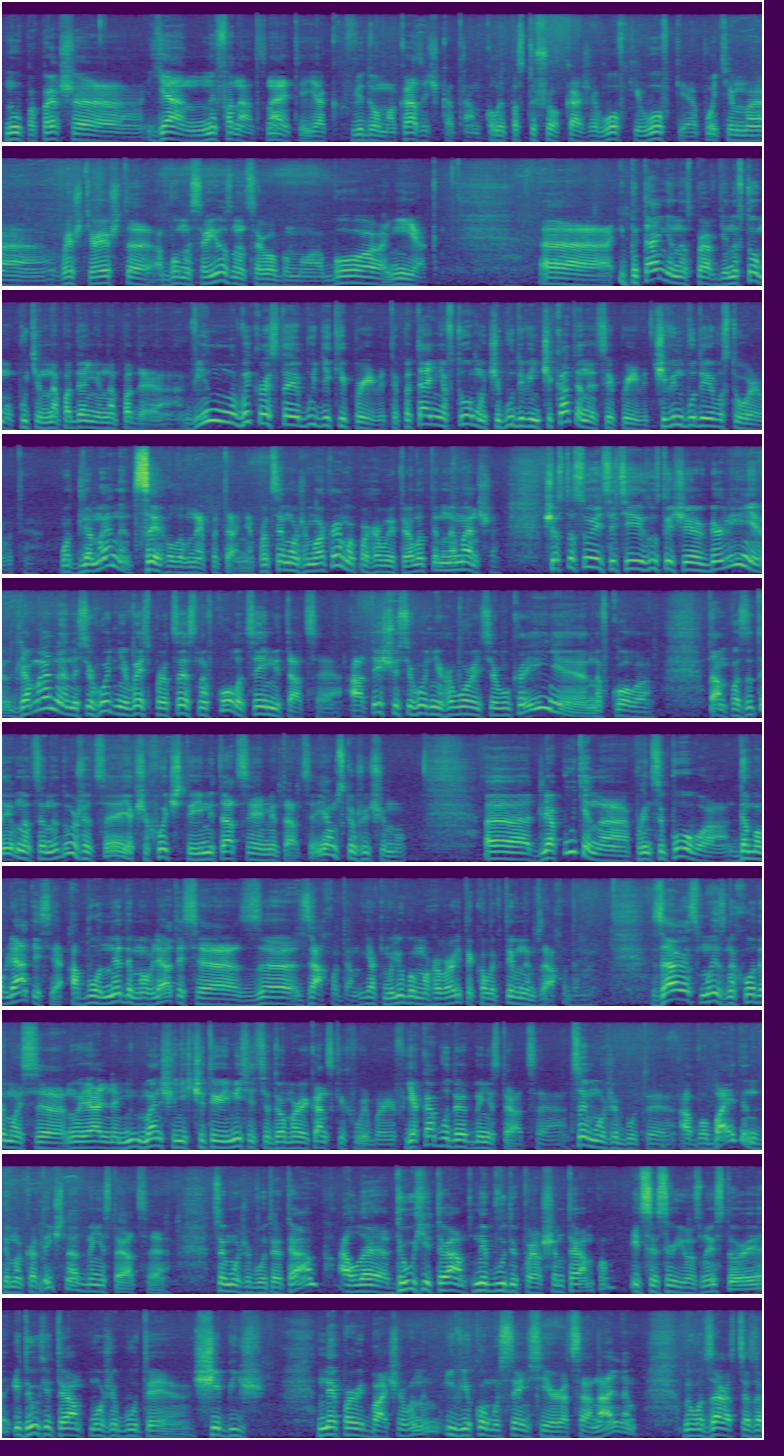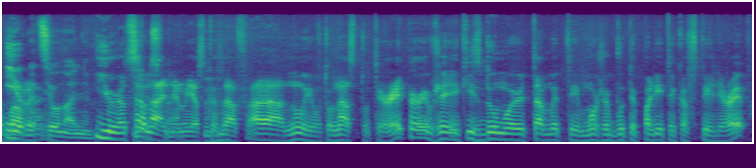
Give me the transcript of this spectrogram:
Ну, по-перше, я не фанат. Знаєте, як відома казочка, там, коли пастушок каже вовки, вовки, а потім, е, врешті-решт, або ми серйозно це робимо, або ніяк. Е, І питання насправді не в тому, Путін нападе, не нападе. Він використає будь-який привід. І питання в тому, чи буде він чекати на цей привід, чи він буде його створювати. От для мене це головне питання. Про це можемо окремо поговорити, але тим не менше. Що стосується цієї зустрічі в Берліні, для мене на сьогодні весь процес навколо це імітація. А те, що сьогодні говориться в Україні навколо, там позитивно, це не дуже. Це, якщо хочете, імітація, імітація. Я вам скажу чому. Е, для Путіна принципово домовлятися або не домовлятися з Заходом, як ми любимо говорити, колективним заходом. Зараз ми знаходимося ну реально менше ніж 4 місяці до американських виборів. Яка буде адміністрація? Це може бути або Байден, демократична адміністрація, це може бути Трамп, але другий Трамп не буде першим Трампом, і це серйозна історія. І другий Трамп може бути ще більш непередбачуваним і в якому сенсі ірраціональним. Ну от зараз це забавно. Ірраціональним. Ірраціональним, я сказав. Uh А ну і от у нас тут і репери вже якісь думають, там іти може бути політика в стилі реп.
